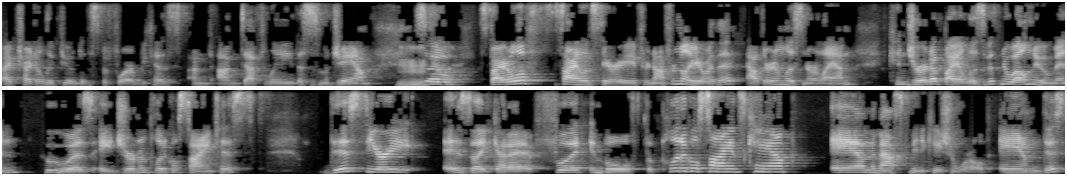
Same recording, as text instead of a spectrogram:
I've tried to loop you into this before because I'm I'm definitely this is my jam. Mm-hmm. So spiral of silence theory, if you're not familiar with it, out there in listener land, conjured up by Elisabeth Noelle-Neumann, who was a German political scientist. This theory is like got a foot in both the political science camp and the mass communication world. And this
